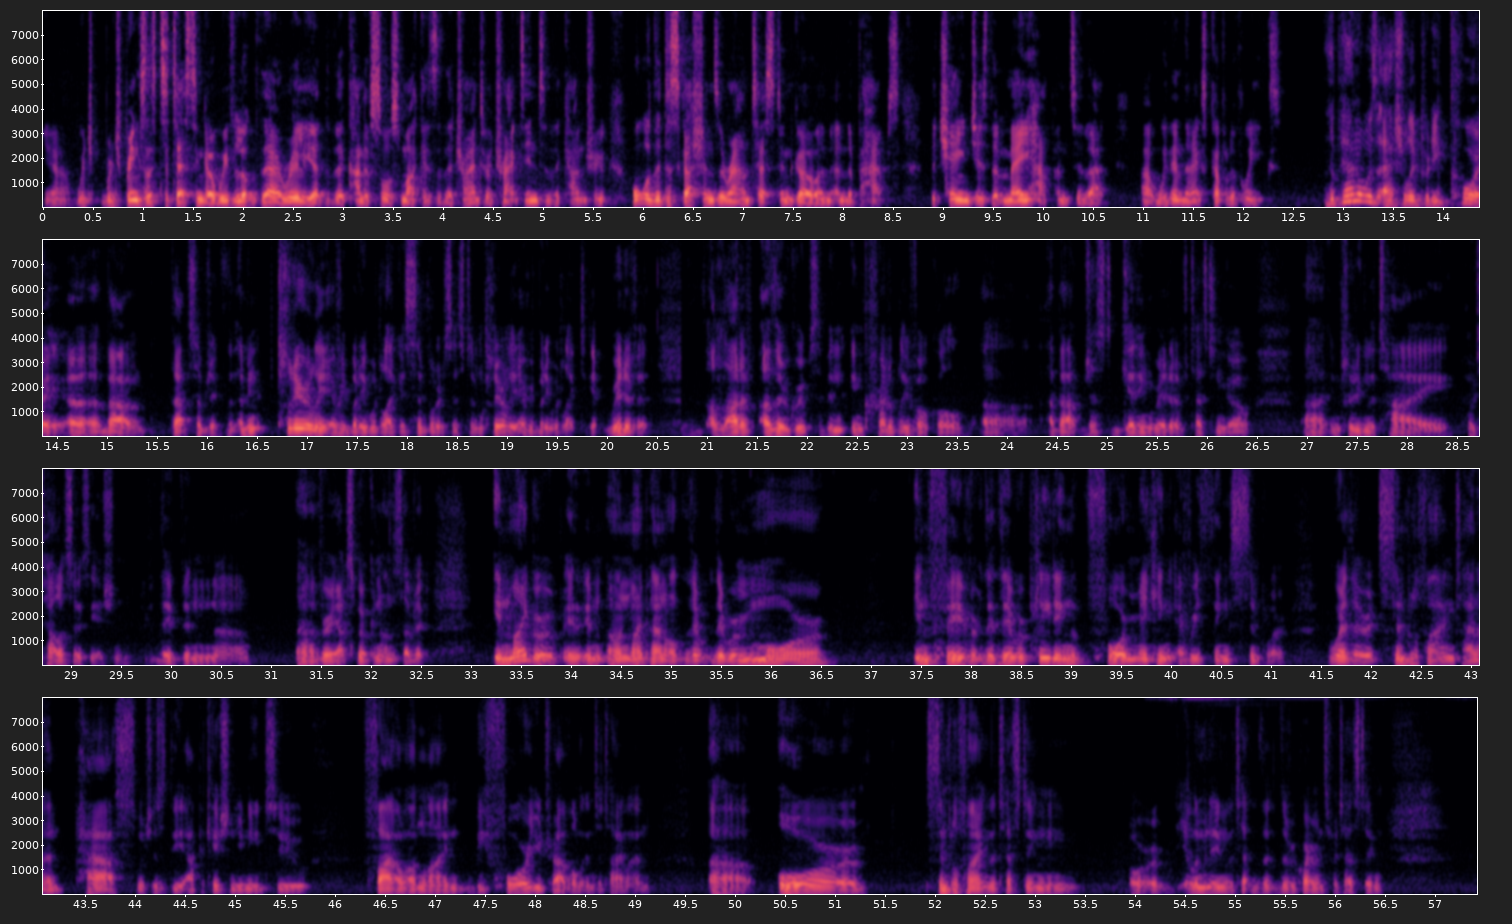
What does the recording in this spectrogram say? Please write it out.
Yeah, which which brings us to test and go. We've looked there really at the kind of source markets that they're trying to attract into the country. What were the discussions around test and go, and, and the, perhaps the changes that may happen to that uh, within the next couple of weeks? The panel was actually pretty coy uh, about that subject. I mean, clearly everybody would like a simpler system. Clearly everybody would like to get rid of it a lot of other groups have been incredibly vocal uh, about just getting rid of test and go, uh, including the Thai Hotel Association. They've been uh, uh very outspoken on the subject. In my group, in, in, on my panel, there, there were more in favor, they, they were pleading for making everything simpler, whether it's simplifying Thailand Pass, which is the application you need to file online before you travel into Thailand, uh, or simplifying the testing or eliminating the, te- the, the, requirements for testing.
